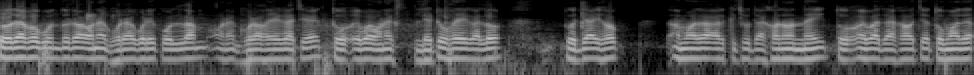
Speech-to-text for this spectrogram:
তো দেখো বন্ধুরা, অনেক ঘোরাঘুরি করলাম, অনেক ঘোরা হয়ে গেছে। তো এবার অনেক লেটও হয়ে গেল। তো যাই হোক, আমার আর কিছু দেখানোর নেই। তো এবার দেখা হচ্ছে তোমাদের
